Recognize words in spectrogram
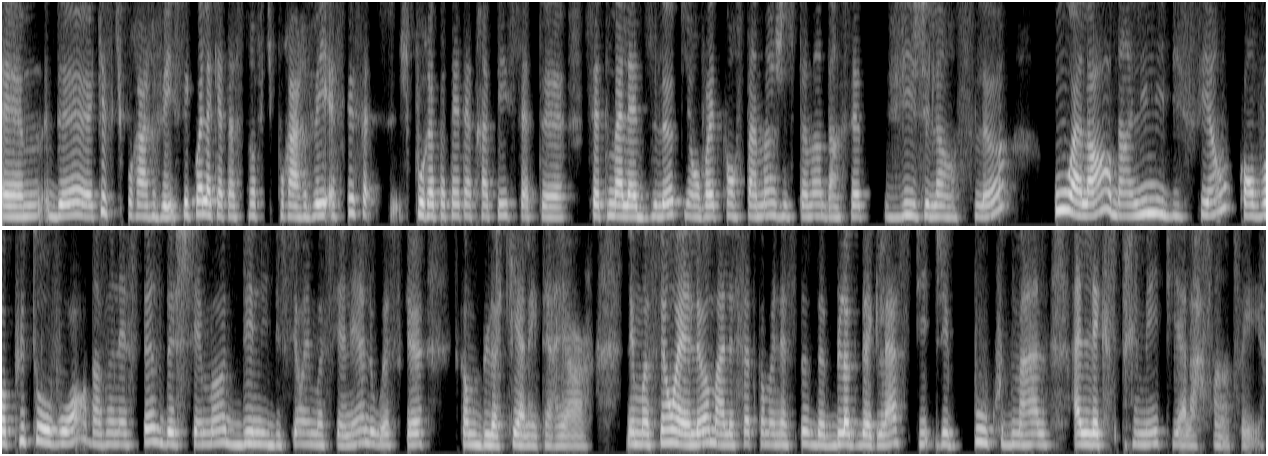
euh, de qu'est-ce qui pourrait arriver, c'est quoi la catastrophe qui pourrait arriver, est-ce que je pourrais peut-être attraper cette, euh, cette maladie-là, puis on va être constamment justement dans cette vigilance-là ou alors dans l'inhibition qu'on va plutôt voir dans une espèce de schéma d'inhibition émotionnelle où est-ce que c'est comme bloqué à l'intérieur. L'émotion est là, mais elle est faite comme une espèce de bloc de glace, puis j'ai beaucoup de mal à l'exprimer puis à la ressentir.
